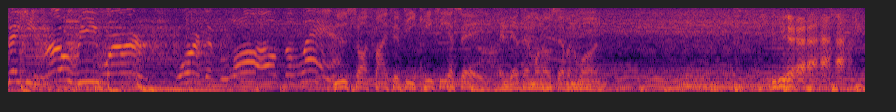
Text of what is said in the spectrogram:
Making Roe v. Wade for the law of the land. News Talk 550 KTSA and FM 1071.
